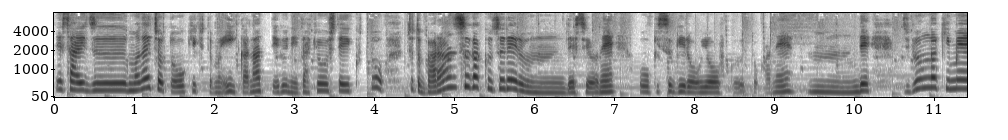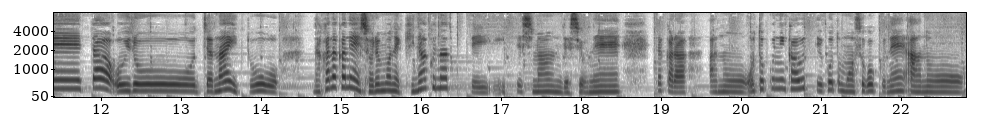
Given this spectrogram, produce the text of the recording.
でサイズもねちょっと大きくてもいいかなっていう風に妥協していくとちょっとバランスが崩れるんですよね。大きすぎるお洋服とかね。うん。で自分が決めたお色じゃないとなかなかね、それもね、着なくなっていってしまうんですよね。だから、あの、お得に買うっていうこともすごくね、あの、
